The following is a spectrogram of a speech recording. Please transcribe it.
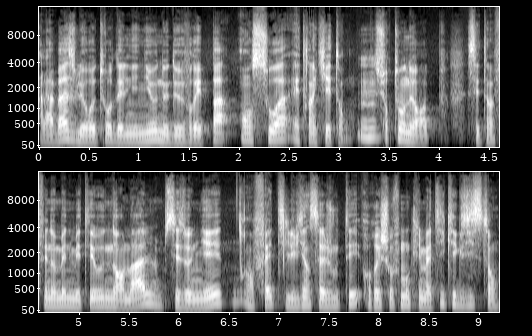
À la base, le retour d'El Niño ne devrait pas en soi être inquiétant, Mhm. surtout en Europe. C'est un phénomène météo normal, saisonnier. En fait, il vient s'ajouter au réchauffement climatique existant.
